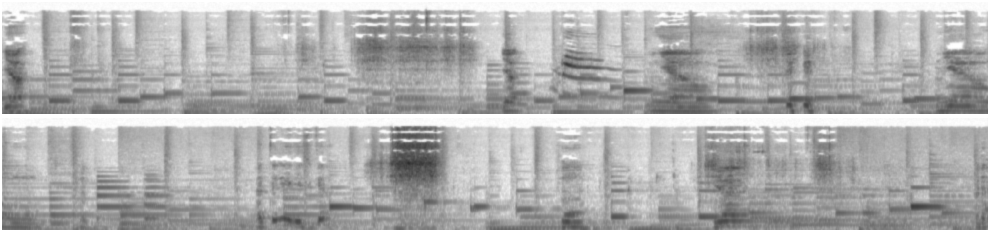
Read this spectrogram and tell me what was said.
いや。いや。にゃお。にゃお。あったかいですか？うん。いや。あれ、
